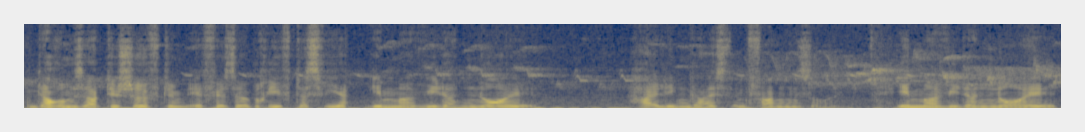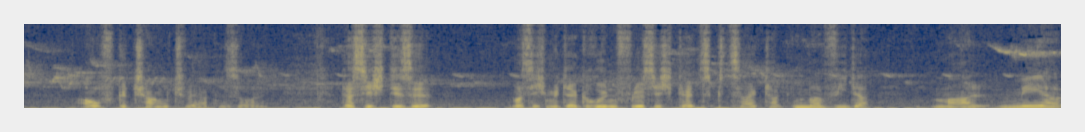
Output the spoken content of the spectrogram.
Und darum sagt die Schrift im Epheserbrief, dass wir immer wieder neu Heiligen Geist empfangen sollen. Immer wieder neu aufgetankt werden sollen. Dass sich diese, was sich mit der grünen Flüssigkeit gezeigt hat, immer wieder mal mehr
